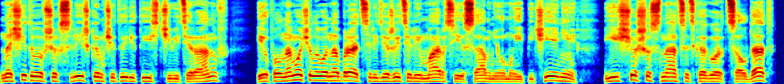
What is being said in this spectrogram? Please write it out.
насчитывавших слишком четыре тысячи ветеранов, и уполномочил его набрать среди жителей Марсии, Самниума и Печени еще 16 когорт солдат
